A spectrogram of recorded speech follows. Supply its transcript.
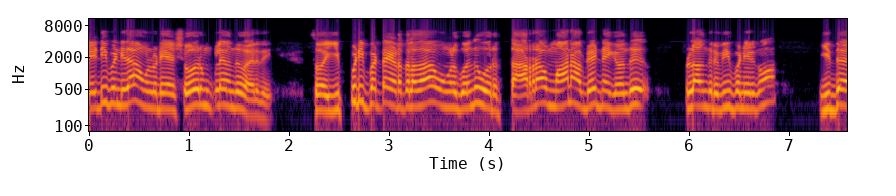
ரெடி பண்ணி தான் அவங்களுடைய ஷோரூம்குள்ளே வந்து வருது. ஸோ இப்படிப்பட்ட இடத்துல தான் உங்களுக்கு வந்து ஒரு தரமான அப்டேட் இன்னைக்கு வந்து ஃபுல்லாக வந்து ரிவ்யூ பண்ணியிருக்கோம். இதை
